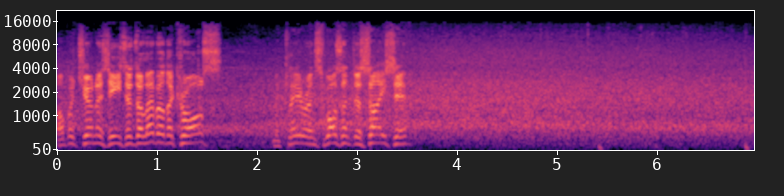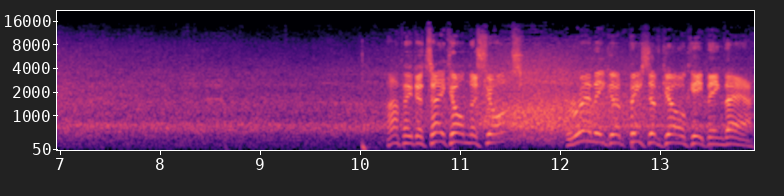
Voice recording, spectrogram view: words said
Opportunity to deliver the cross. The clearance wasn't decisive. Happy to take on the shot. Really good piece of goalkeeping there.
